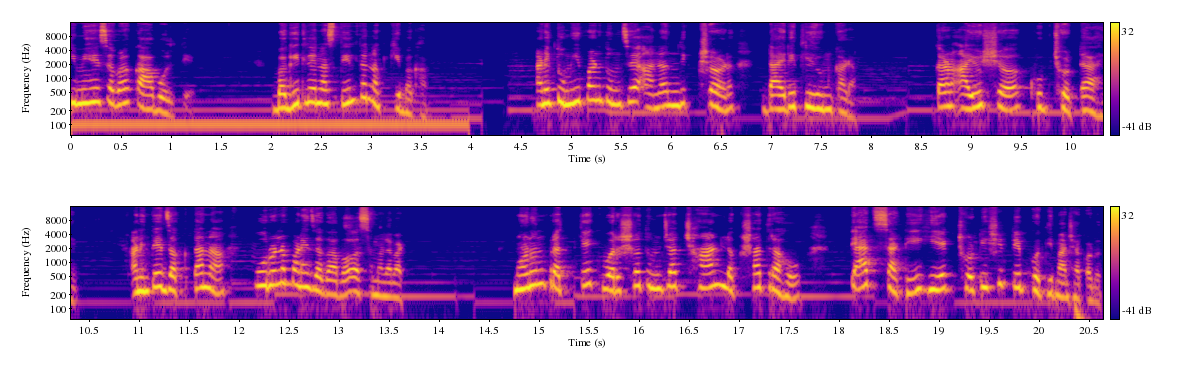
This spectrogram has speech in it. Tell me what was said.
की मी हे सगळं का बोलते. बघितले नसतील तर नक्की बघा. आणि तुम्ही पण तुमचे आनंदी क्षण डायरीत लिहून काढा. कारण आयुष्य खूप छोटं आहे. आणि ते जगताना पूर्णपणे जगावं असं मला वाटतं. म्हणून प्रत्येक वर्ष तुमच्या छान लक्षात राहो त्याचसाठी ही एक छोटीशी टिप होती माझ्याकडून.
